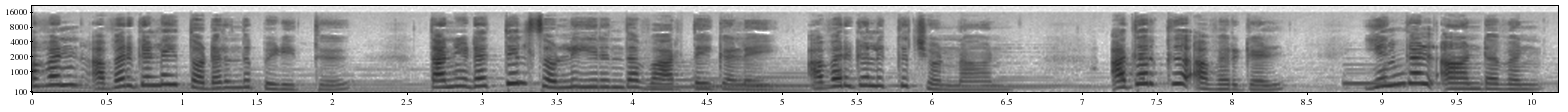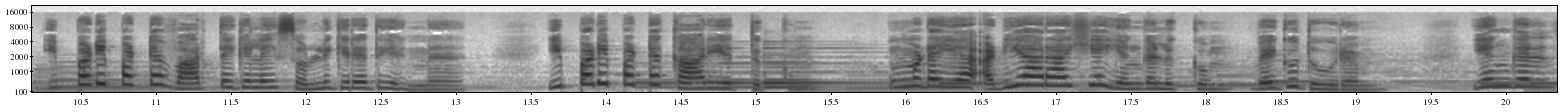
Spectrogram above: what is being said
அவன் அவர்களை தொடர்ந்து பிடித்து தன்னிடத்தில் சொல்லியிருந்த வார்த்தைகளை அவர்களுக்கு சொன்னான். அதற்கு அவர்கள் எங்கள் ஆண்டவன் இப்படிப்பட்ட வார்த்தைகளை சொல்லுகிறது என்ன? இப்படிப்பட்ட காரியத்துக்கும் உம்முடைய அடியாராகிய எங்களுக்கும் வெகு தூரம். எங்கள்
